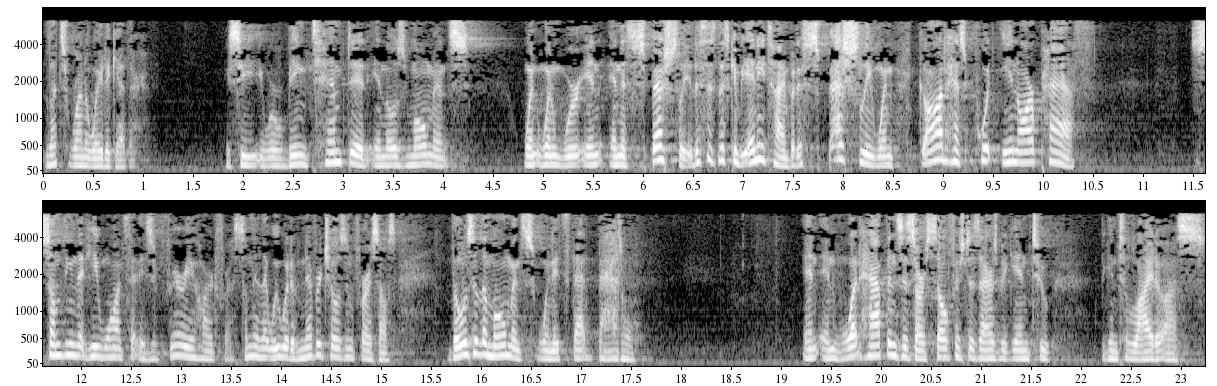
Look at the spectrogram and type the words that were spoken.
let's run away together. You see, we're being tempted in those moments when, when we're in, and especially, this, is, this can be any time, but especially when God has put in our path something that He wants that is very hard for us, something that we would have never chosen for ourselves. Those are the moments when it's that battle. And, and what happens is our selfish desires begin to, begin to lie to us.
